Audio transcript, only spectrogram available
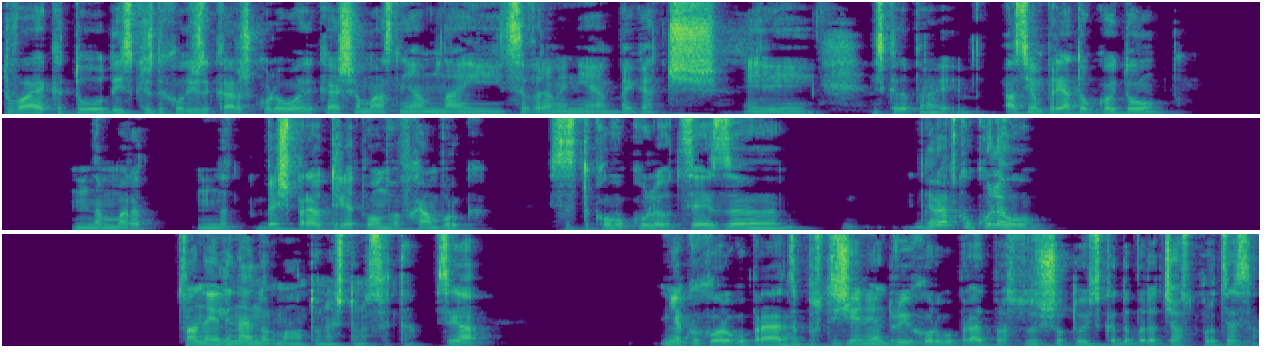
Това е като да искаш да ходиш да караш колело и да кажеш, ама аз нямам най-съвременния бегач. Или иска да прави... Аз имам приятел, който на мара... на... беше правил триатлон в Хамбург с такова колелце за градско колело. Това не е ли най-нормалното нещо на света? Сега, някои хора го правят за постижение, други хора го правят просто защото искат да бъдат част от процеса.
